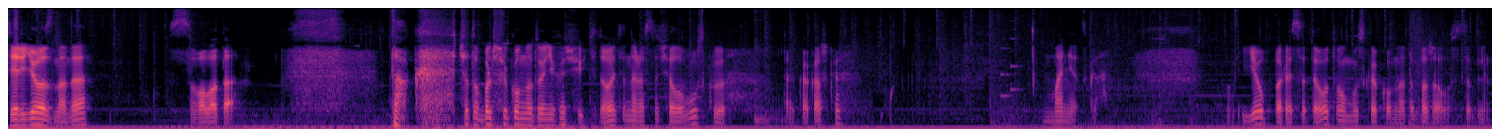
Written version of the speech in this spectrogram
Серьезно, да? Сволота. Так, что-то в большую комнату я не хочу идти. Давайте, наверное, сначала в узкую. Так, какашка. Монетка. Ёпарес, это вот вам узкая комната, пожалуйста, блин.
